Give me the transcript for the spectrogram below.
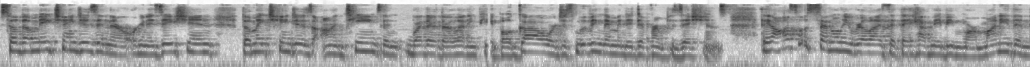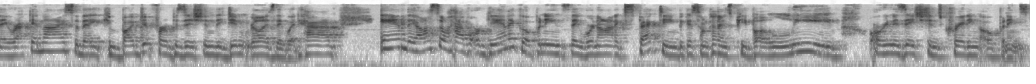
So they'll make changes in their organization, they'll make changes on teams and whether they're letting people go or just moving them into different positions. They also suddenly realize that they have maybe more money than they recognize, so they can budget for a position they didn't realize they would have. And they also have organic openings they were not expecting because sometimes people leave organizations creating openings.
